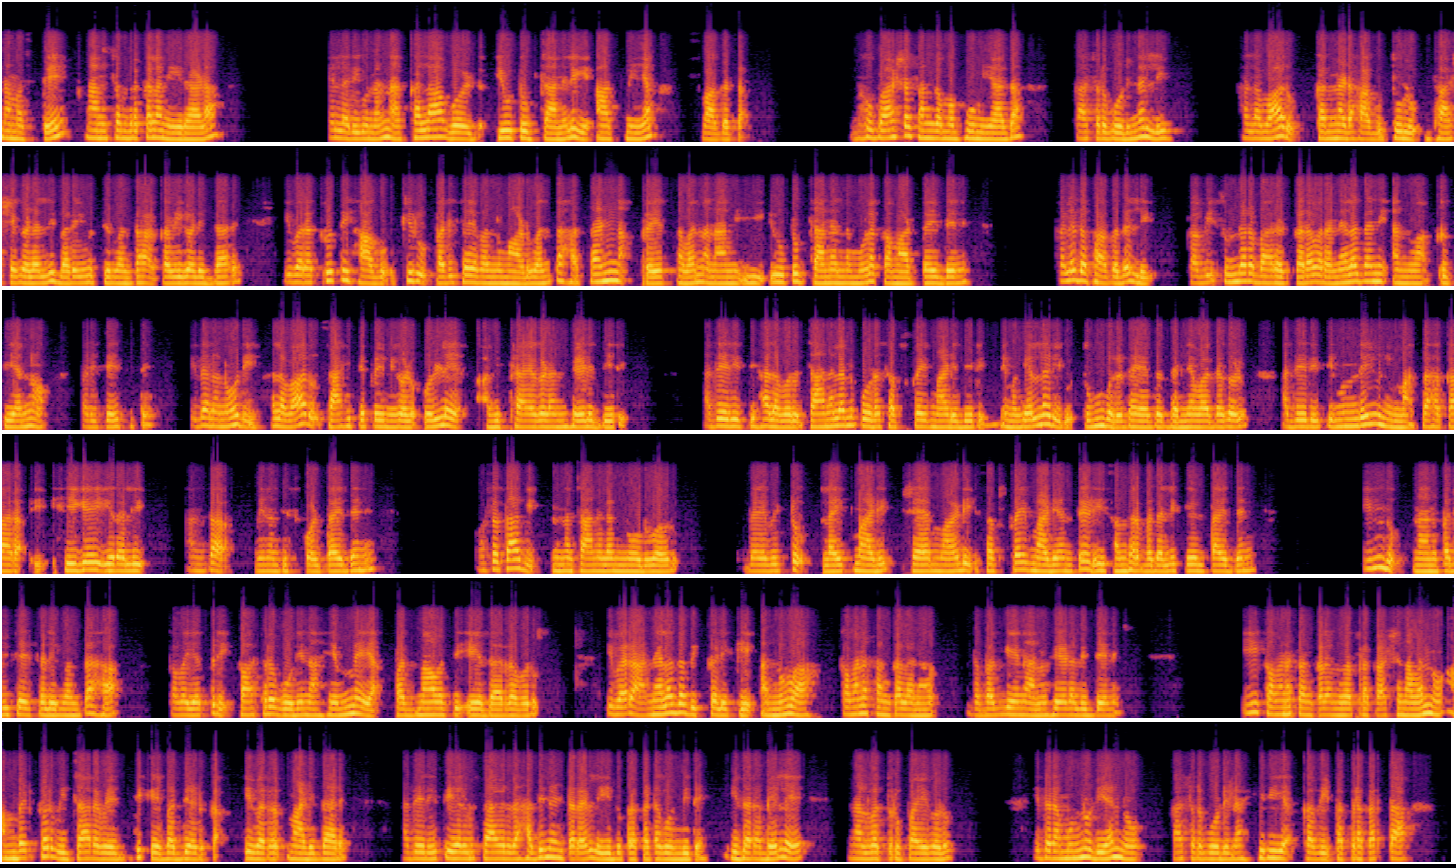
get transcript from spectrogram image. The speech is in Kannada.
ನಮಸ್ತೆ, ನಾನು ಚಂದ್ರಕಲಾ ನೀರಾಳ. ಎಲ್ಲರಿಗೂ ನನ್ನ ಕಲಾ ವರ್ಲ್ಡ್ ಯೂಟ್ಯೂಬ್ ಚಾನೆಲ್ಗೆ ಆತ್ಮೀಯ ಸ್ವಾಗತ. ಬಹುಭಾಷಾ ಸಂಗಮ ಭೂಮಿಯಾದ ಕಾಸರಗೋಡಿನಲ್ಲಿ ಹಲವಾರು ಕನ್ನಡ ಹಾಗೂ ತುಳು ಭಾಷೆಗಳಲ್ಲಿ ಬರೆಯುತ್ತಿರುವಂತಹ ಕವಿಗಳಿದ್ದಾರೆ. ಇವರ ಕೃತಿ ಹಾಗೂ ಕಿರು ಪರಿಚಯವನ್ನು ಮಾಡುವಂತಹ ಸಣ್ಣ ಪ್ರಯತ್ನವನ್ನ ನಾನು ಈ ಯೂಟ್ಯೂಬ್ ಚಾನೆಲ್ನ ಮೂಲಕ ಮಾಡ್ತಾ ಇದ್ದೇನೆ. ಕಳೆದ ಭಾಗದಲ್ಲಿ ಕವಿ ಸುಂದರ ಬಾರಡ್ಕರ್ ಅವರ ನೆಲದನಿ ಅನ್ನುವ ಕೃತಿಯನ್ನು ಪರಿಚಯಿಸಿದೆ ಇದನ್ನು ನೋಡಿ ಹಲವಾರು ಸಾಹಿತ್ಯ ಪ್ರೇಮಿಗಳು ಒಳ್ಳೆಯ ಅಭಿಪ್ರಾಯಗಳನ್ನು ಹೇಳಿದ್ದೀರಿ. ಅದೇ ರೀತಿ ಹಲವರು ಚಾನೆಲ್ ಅನ್ನು ಕೂಡ ಸಬ್ಸ್ಕ್ರೈಬ್ ಮಾಡಿದ್ದೀರಿ. ನಿಮಗೆಲ್ಲರಿಗೂ ತುಂಬ ಹೃದಯದ ಧನ್ಯವಾದಗಳು. ಅದೇ ರೀತಿ ಮುಂದೆಯೂ ನಿಮ್ಮ ಸಹಕಾರ ಹೀಗೆ ಇರಲಿ ಅಂತ ವಿನಂತಿಸಿಕೊಳ್ತಾ ಇದ್ದೇನೆ. ಹೊಸತಾಗಿ ನನ್ನ ಚಾನೆಲ್ ಅನ್ನು ನೋಡುವವರು, ದಯವಿಟ್ಟು ಲೈಕ್ ಮಾಡಿ, ಶೇರ್ ಮಾಡಿ, ಸಬ್ಸ್ಕ್ರೈಬ್ ಮಾಡಿ ಅಂತೇಳಿ ಈ ಸಂದರ್ಭದಲ್ಲಿ ಕೇಳ್ತಾ ಇದ್ದೇನೆ. ಇಂದು ನಾನು ಪರಿಚಯಿಸಲಿರುವಂತಹ ಕವಯತ್ರಿ, ಕಾಸರಗೋಡಿನ ಹೆಮ್ಮೆಯ ಪದ್ಮಾವತಿ ಏದಾರ್ ಅವರು ಇವರ ನೆಲದ ಬಿಕ್ಕಳಿಕೆ ಅನ್ನುವ ಕವನ ಸಂಕಲನದ ಬಗ್ಗೆ ನಾನು ಹೇಳಲಿದ್ದೇನೆ. ಈ ಕವನ ಸಂಕಲನದ ಪ್ರಕಾಶನವನ್ನು ಅಂಬೇಡ್ಕರ್ ವಿಚಾರ ವೇದಿಕೆ ಬದ್ಯಡ್ಕ ಇವರು ಮಾಡಿದ್ದಾರೆ. ಅದೇ ರೀತಿ ಎರಡು ಸಾವಿರದ ಹದಿನೆಂಟರಲ್ಲಿ ಇದು ಪ್ರಕಟಗೊಂಡಿದೆ. ಇದರ ಬೆಲೆ ನಲವತ್ತು ರೂಪಾಯಿಗಳು. ಇದರ ಮುನ್ನುಡಿಯನ್ನು ಕಾಸರಗೋಡಿನ ಹಿರಿಯ ಕವಿ, ಪತ್ರಕರ್ತ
